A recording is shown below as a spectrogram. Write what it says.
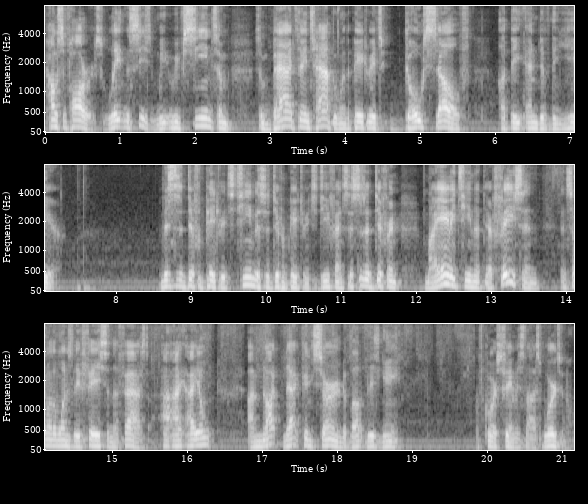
House of Horrors, late in the season. We, we've seen some, some bad things happen when the Patriots go south at the end of the year. This is a different Patriots team. This is a different Patriots defense. This is a different Miami team that they're facing than some of the ones they faced in the past. I, I don't, I'm not that concerned about this game. Of course, famous last words and all.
